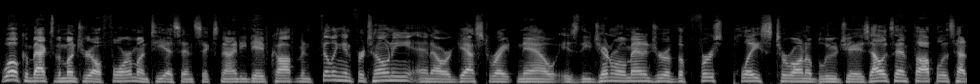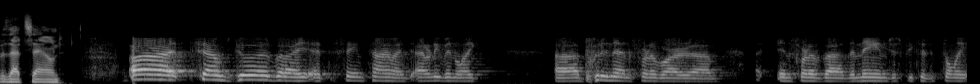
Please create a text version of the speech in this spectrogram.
Welcome back to the Montreal Forum on TSN 690. Dave Kaufman filling in for Tony, and our guest right now is the general manager of the first place Toronto Blue Jays, Alex Anthopoulos. How does that sound? Uh, it sounds good, but I at the same time I, I don't even like uh, putting that in front of our um, in front of uh, the name just because it's only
